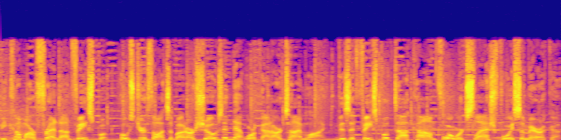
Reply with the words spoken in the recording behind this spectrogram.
Become our friend on Facebook. Post your thoughts about our shows and network on our timeline. Visit facebook.com forward slash voice America.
